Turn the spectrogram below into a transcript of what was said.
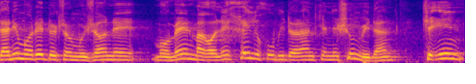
در این مورد دکتر موجان مومن مقاله خیلی خوبی دارند که نشون میدن که این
